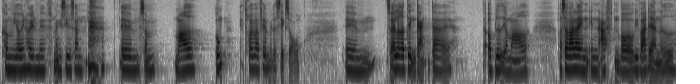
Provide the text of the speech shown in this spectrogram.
komme i øjenhøjde med, hvis man kan sige det sådan, øhm, som meget ung. Jeg tror, jeg var fem eller seks år. Øhm, så allerede dengang, der, der oplevede jeg meget. Og så var der en, en aften, hvor vi var dernede,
